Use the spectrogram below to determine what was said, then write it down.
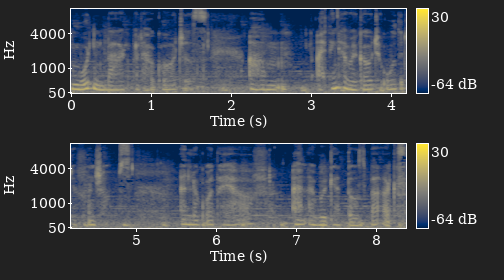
wooden bag, but how gorgeous. Um, I think I will go to all the different shops and look what they have, and I will get those bags.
